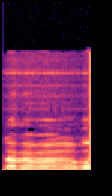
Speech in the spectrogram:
La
